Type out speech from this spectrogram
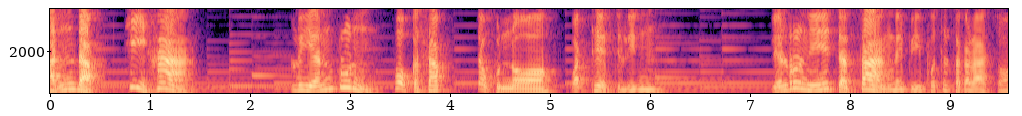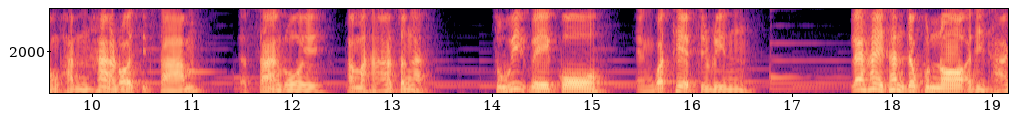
อันดับที่ 5 เหรียญรุ่นโภกทรัพย์เจ้าคุณนอวัดเทพศิริน เหรียญรุ่นนี้จัดสร้างในปีพุทธศักราช 2513 จัดสร้างโดยพระมหาสงัด สุวิเวโก แห่งวัดเทพศิริน และให้ท่านเจ้าคุณนออธิษฐาน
